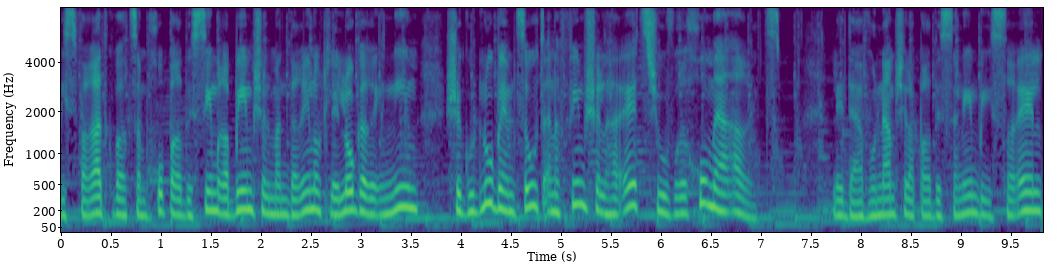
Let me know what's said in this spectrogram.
בספרד כבר צמחו פרדסים רבים של מנדרינות ללא גרעינים, שגודלו באמצעות ענפים של העץ שהוברחו מהארץ. לדאבונם של הפרדסנים בישראל,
